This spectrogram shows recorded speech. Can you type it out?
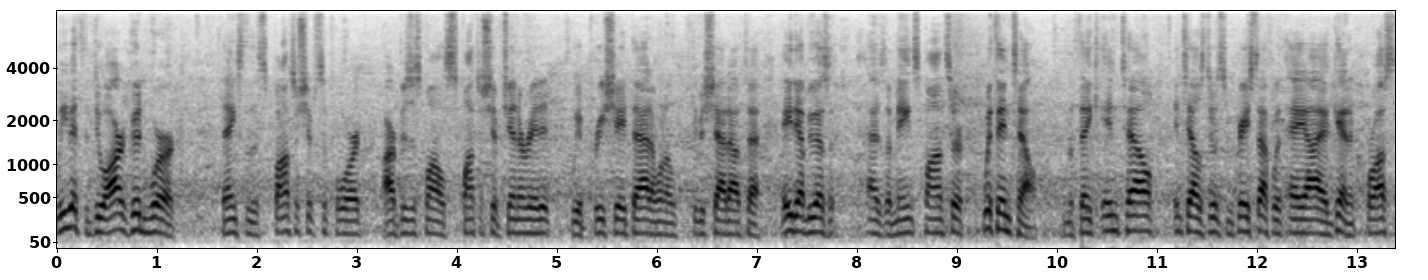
We get to do our good work thanks to the sponsorship support, our business model sponsorship generated. We appreciate that. I want to give a shout out to AWS as the main sponsor with Intel. I want to thank Intel. Intel's doing some great stuff with AI, again, across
